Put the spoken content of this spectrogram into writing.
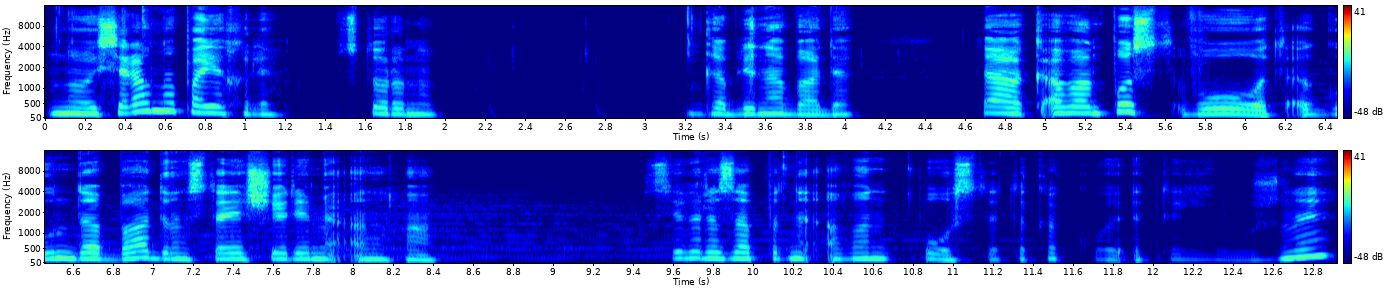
Ну и все равно поехали в сторону Габлинабада. Так, аванпост. Вот, Гундабада в настоящее время. Ага. Северо-западный аванпост. Это какой? Это южный.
